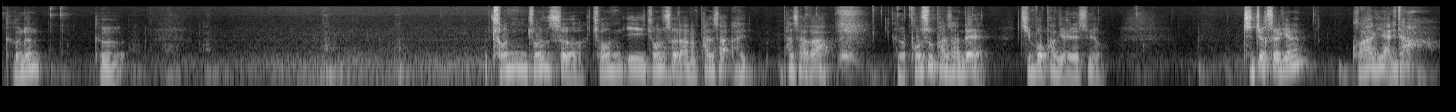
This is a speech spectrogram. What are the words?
그거는 그, 존 존스, 존이 존스라는 판사, 판사가 그 보수 판사인데 진보 판결을 했어요. 지적 설계는 과학이 아니다.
